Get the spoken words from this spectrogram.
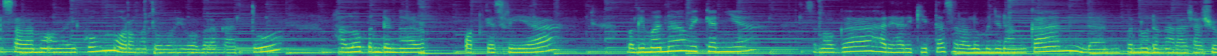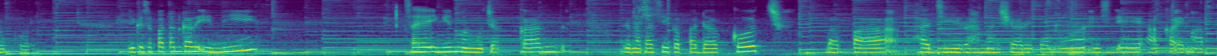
Assalamualaikum warahmatullahi wabarakatuh. Halo pendengar podcast Ria. Bagaimana weekendnya? Semoga hari-hari kita selalu menyenangkan dan penuh dengan rasa syukur. Di kesempatan kali ini, saya ingin mengucapkan terima kasih kepada Coach Bapak Haji Rahman Syarifono SE AKMAP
